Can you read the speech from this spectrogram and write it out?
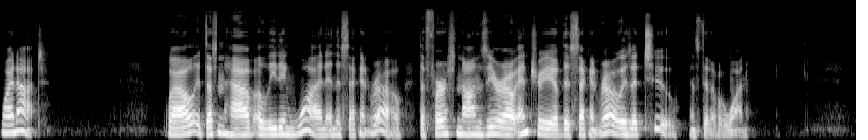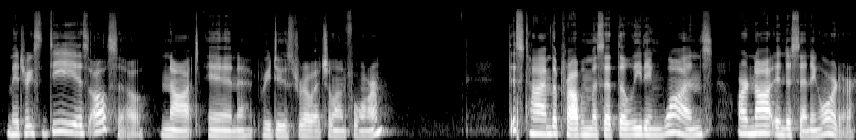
Why not? Well, it doesn't have a leading 1 in the second row. The first non-zero entry of this second row is a 2 instead of a 1. Matrix D is also not in reduced row echelon form. This time the problem is that the leading ones are not in descending order.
